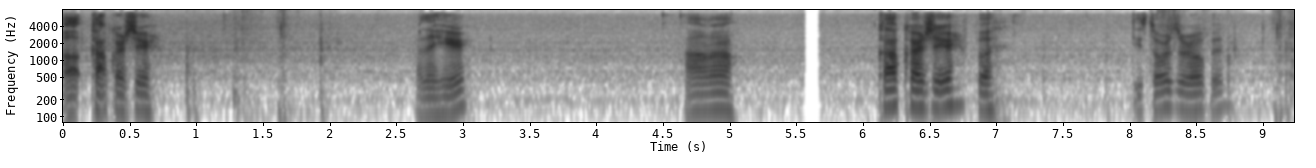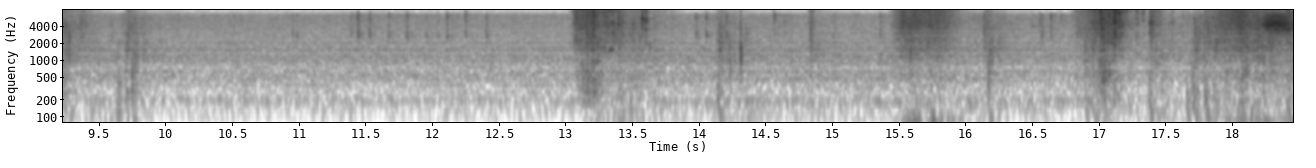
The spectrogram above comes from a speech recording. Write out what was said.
Oh, cop cars here. Are they here? I don't know. Cop cars here, but these doors are open. Yes.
